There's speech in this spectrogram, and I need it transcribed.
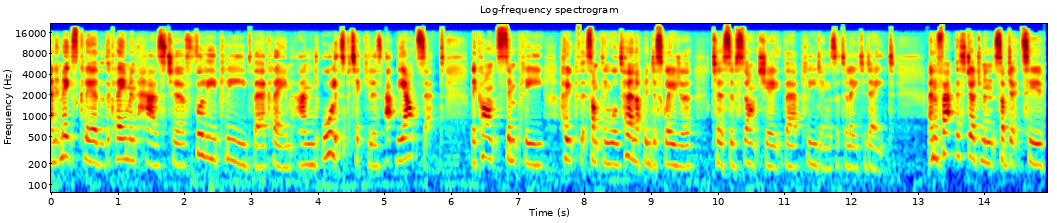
And it makes clear that the claimant has to fully plead their claim and all its particulars at the outset. They can't simply hope that something will turn up in disclosure to substantiate their pleadings at a later date. And in fact, this judgment, subject to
